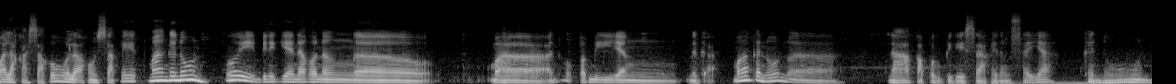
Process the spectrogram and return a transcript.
malakas ako, wala akong sakit. Mga ganun. Oy, binigyan ako ng uh, ma, ano, pamilyang nag, mga ganun, uh, nakakapagbigay sa akin ng saya. Ganun.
